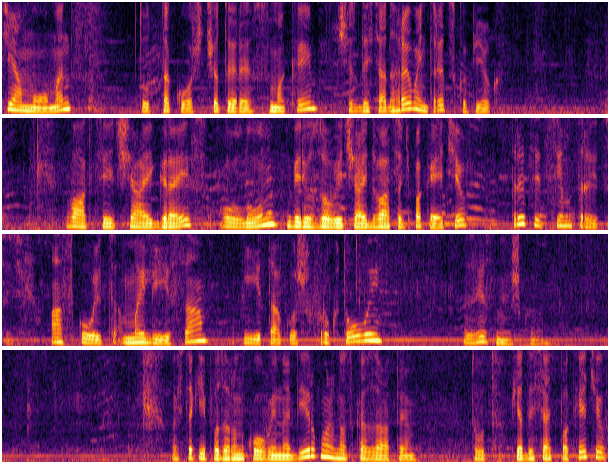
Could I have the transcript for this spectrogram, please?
Tia Moments. Тут також 4 смаки, 60 гривень 30 копійок. В акції чай Грейс, Улун, бірюзовий чай 20 пакетів, 37,30. Аскольд Меліса і також фруктовий зі знижкою. Ось такий подарунковий набір, можна сказати. Тут 50 пакетів,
